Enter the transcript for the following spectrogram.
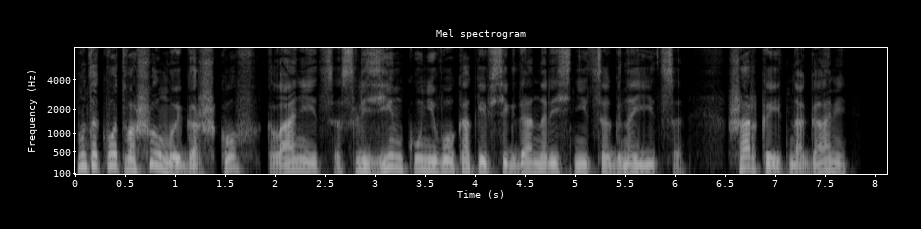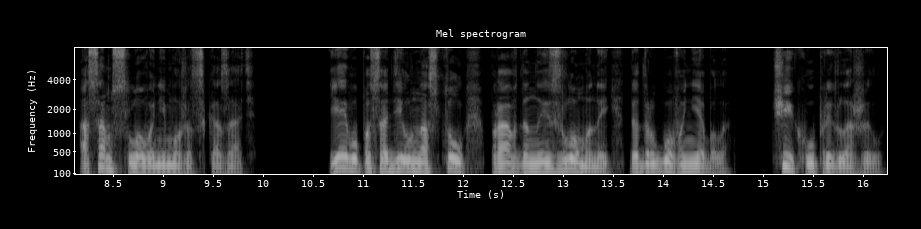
Ну так вот, вошел мой Горшков, кланяется, слезинка у него, как и всегда, на ресницах гноится, шаркает ногами, а сам слова не может сказать. Я его посадил на стул, правда, на изломанный, да другого не было. Чайку предложил.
